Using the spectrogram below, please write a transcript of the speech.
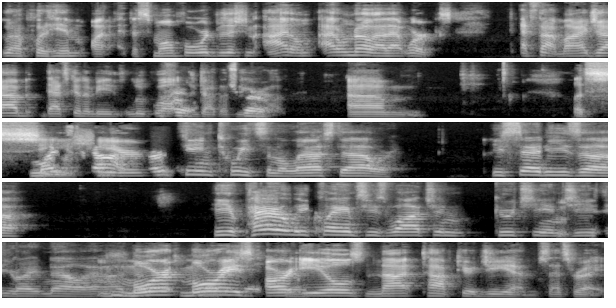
you want to put him at the small forward position? I don't. I don't know how that works. That's not my job. That's going to be Luke Walton's job to figure out. Um, let's see Mike Scott, here. 13 tweets in the last hour. He said he's uh he apparently claims he's watching Gucci and Jeezy right now. I- I- More Mores are Yeah. eels, not top tier GMs. That's right.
